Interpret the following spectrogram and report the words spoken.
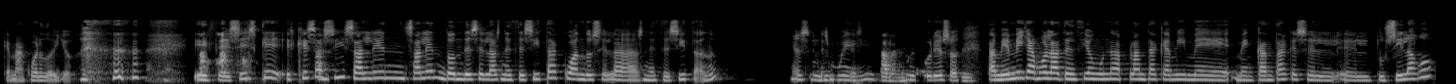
que me acuerdo yo. y dices, sí, es que, es que es así, salen, salen donde se las necesita cuando se las necesita, ¿no? Es, muy, muy, curioso. También me llamó la atención una planta que a mí me, encanta, que es el, el tusílago,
